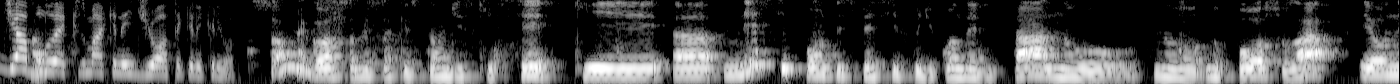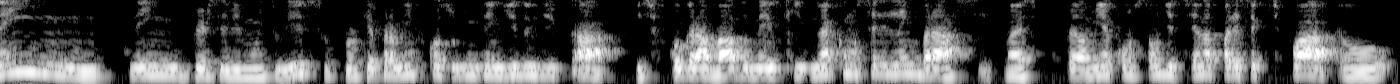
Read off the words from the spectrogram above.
Diablo Ex-Máquina idiota que ele criou. Só um negócio sobre essa questão de esquecer, que nesse ponto específico de quando ele está no, no, no poço lá, eu nem, nem percebi muito isso, porque para mim ficou subentendido de, ah, isso ficou gravado meio que, não é como se ele lembrasse, mas pela minha construção de cena parecia que, tipo, ah, eu,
